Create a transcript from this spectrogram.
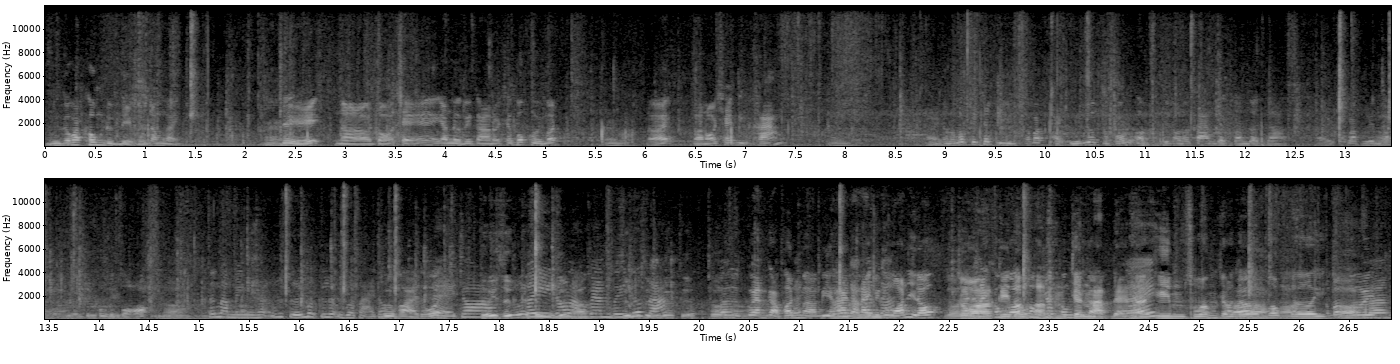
Nhưng các bác không được để bốn năm ngày. À. để là nó sẽ NPK nó sẽ bốc hơi mất. Ừ. đấy và nó sẽ bị kháng đấy, nó mất cái chất đi các bác phải tưới nước nó có độ ẩm thế nó nó tan dần tan dần ra. Đấy các bác nguyên tắc phải tưới không được bỏ. Tức là mình hãy tưới một cái lượng vừa phải thôi. Vừa phải thôi. Để cho tưới giữ cây giữ- nó làm quen với giữ- nước đã. giữ- giữ. Vâng, quen cả phân mà vì hai tháng nay mình có bón gì đâu. Cho cái độ ẩm trên mặt để nó im xuống cho Vâng. đỡ bốc Vâng. hơi. Bốc hơi. Vâng.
